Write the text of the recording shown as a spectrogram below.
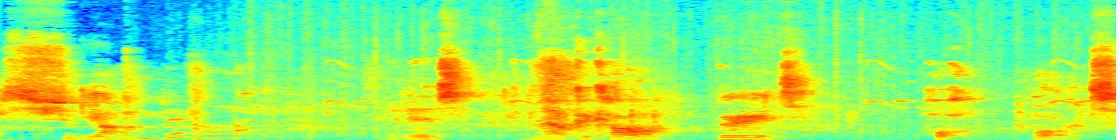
Should you on a bit more? It is. Now Kakar. Birds. Oh, birds.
